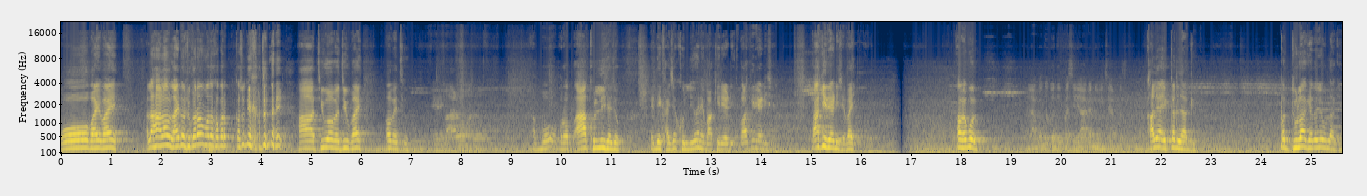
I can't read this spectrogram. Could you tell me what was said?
ઓ ભાઈ ભાઈ. અલા, હા લાઈટ ઓછું કરો? મને તો ખબર કશું દેખાતું જ નહીં. હા થયું હવે થયું ભાઈ. હવે થયું. આ બહુ પ્રોપ આ ખુલ્લી છે જો. એ દેખાય છે ખુલ્લી હોય ને બાકી રેડી બાકી રેડી છે. બાકી રેડી છે ભાઈ. હવે બોલ. બધું વિચાર ખાલી આ એક જ લાગ્યું. બધું લાગે તો એવું લાગે.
